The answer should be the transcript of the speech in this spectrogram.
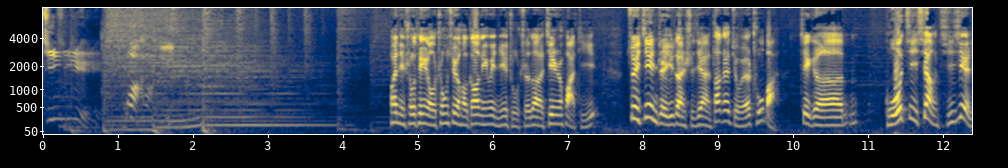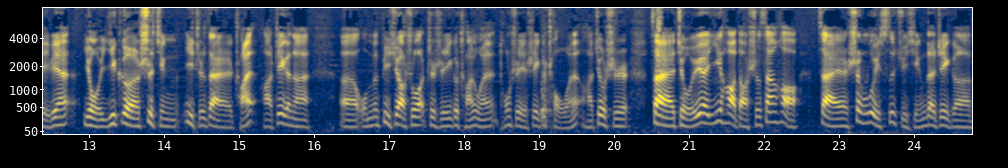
今日话题，欢迎收听由钟迅和高宁为你主持的《今日话题》。最近这一段时间，大概九月初吧，这个国际象棋界里边有一个事情一直在传啊。这个呢，呃，我们必须要说，这是一个传闻，同时也是一个丑闻啊。就是在九月一号到十三号，在圣路易斯举行的这个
